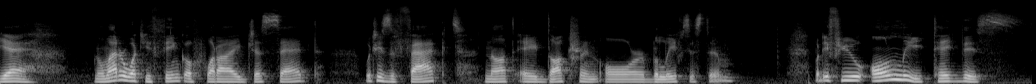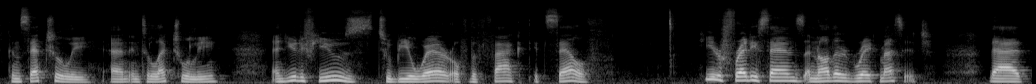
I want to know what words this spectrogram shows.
Yeah, no matter what you think of what I just said, which is a fact, not a doctrine or belief system, but if you only take this conceptually and intellectually, and you refuse to be aware of the fact itself. Here, Freddie sends another great message that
